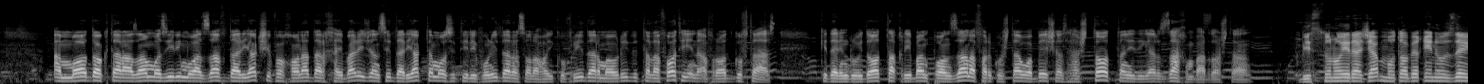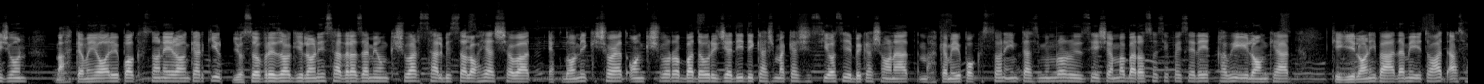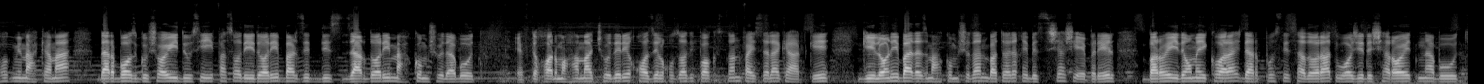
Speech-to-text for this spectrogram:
اما دکتر اعظم وزیر موظف در یک شفاخانه در خیبر جنسی در یک تماس تلفنی در رسانه های کفری در مورد تلفات این افراد گفته است که در این رویداد تقریبا 15 نفر کشته و بیش از 80 تن دیگر زخم برداشتند 29 رجب مطابق 19 جون محکمه عالی پاکستان اعلان کرد که یوسف رضا گیلانی صدر اعظم آن کشور سلب صلاحیت شود. اقدامی که شاید آن کشور را به دور جدید کشمکش سیاسی بکشاند. محکمه پاکستان این تصمیم را روز سهشنبه بر اساس فیصله قوی اعلان کرد که گیلانی به عدم اطاعت از حکم محکمه در بازگشایی دوسیه فساد اداری بر ضد زرداری محکوم شده بود. افتخار محمد چودری قاضی القضات پاکستان فیصله کرد که گیلانی بعد از محکوم شدن به تاریخ 26 اپریل برای ادامه کارش در پست صدارت واجد شرایط نبود.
